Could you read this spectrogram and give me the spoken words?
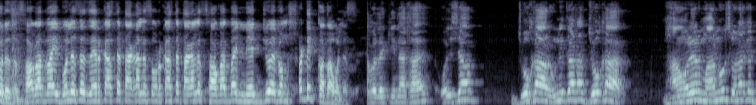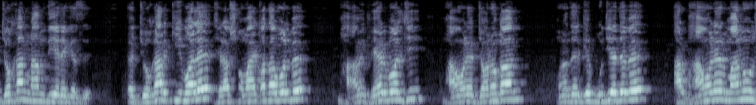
করেছে সৌগাত ভাই বলেছে যে এর কাছ থেকে টাকা ওর কাছ থেকে টাকা লেছে সৌগাত ভাই ন্যায্য এবং সঠিক কথা বলেছে। বলে কি না খায়? ওইসব জোকার, উনি তো একটা জোকার। ভাঙড়ের মানুষ ওনাকে জোকার নাম দিয়ে রেখেছে। জোকার কি বলে সেটা সময় কথা বলবে। আমি ফের বলছি, ভাঙড়ের জনগণ ওনাদেরকে বুঝিয়ে দেবে আর ভাঙড়ের মানুষ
